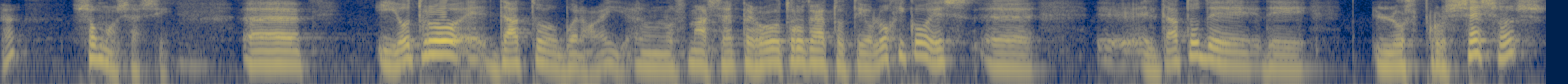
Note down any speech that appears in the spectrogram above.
¿eh? somos así. Eh, y otro eh, dato, bueno, hay unos más, pero otro dato teológico es el dato de, de, los procesos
